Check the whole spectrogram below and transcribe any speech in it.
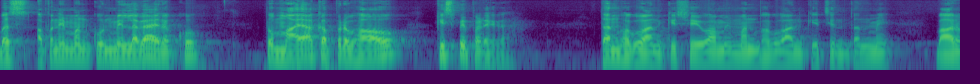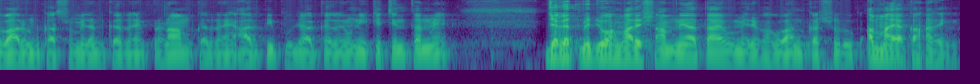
बस अपने मन को उनमें लगाए रखो तो माया का प्रभाव किस पे पड़ेगा? तन भगवान की सेवा में, मन भगवान के चिंतन में बार बार उनका सुमिरन कर रहे हैं, प्रणाम कर रहे हैं, आरती पूजा कर रहे हैं, उन्हीं के चिंतन में। जगत में जो हमारे सामने आता है, वो मेरे भगवान का स्वरूप। अब माया कहाँ रही?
